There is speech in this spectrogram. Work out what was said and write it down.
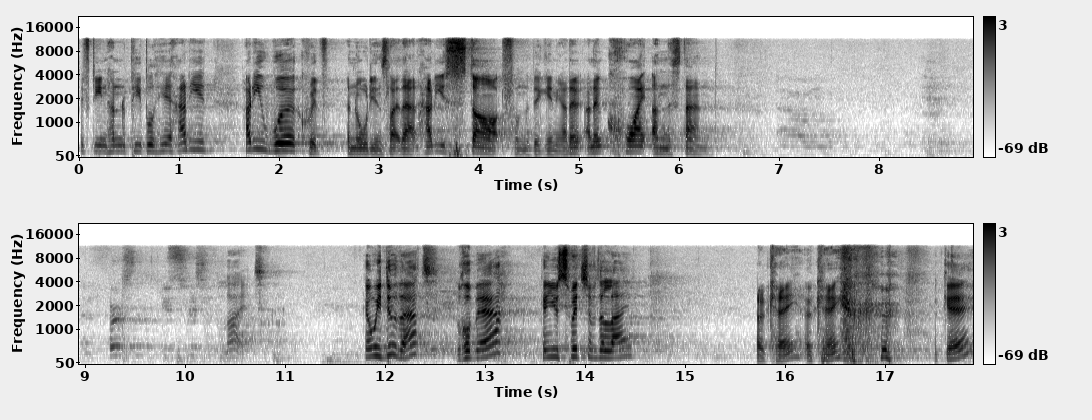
1,500 people here? How do you, how do you work with an audience like that? How do you start from the beginning? I don't, I don't quite understand. First, you switch the light. Can we do that? Robert, can you switch off the light? Okay, okay. Okay.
